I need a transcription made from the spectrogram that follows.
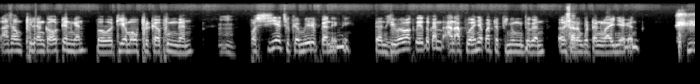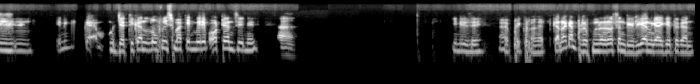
Langsung bilang ke Oden kan bahwa dia mau bergabung kan. Mm-mm. posisinya juga mirip kan ini dan Oh, iya. Bima waktu itu kan anak buahnya pada bingung itu kan eh, sarung pedang lainnya kan ini kayak menjadikan Luffy semakin mirip Oden sih ini Ah. ini sih epic banget karena kan benar-benar sendirian kayak gitu kan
